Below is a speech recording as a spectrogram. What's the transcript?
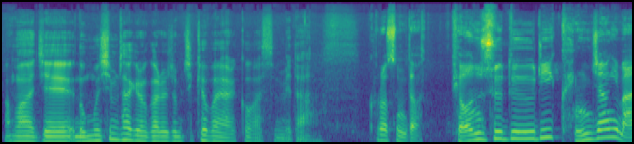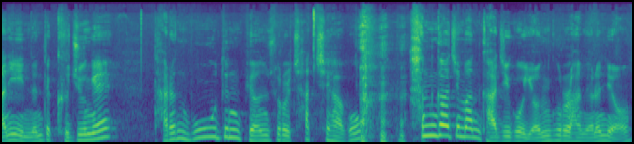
아마 이제 논문 심사 결과를 좀 지켜봐야 할 것 같습니다. 그렇습니다. 변수들이 굉장히 많이 있는데 그 중에 다른 모든 변수를 차치하고 한 가지만 가지고 연구를 하면은요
